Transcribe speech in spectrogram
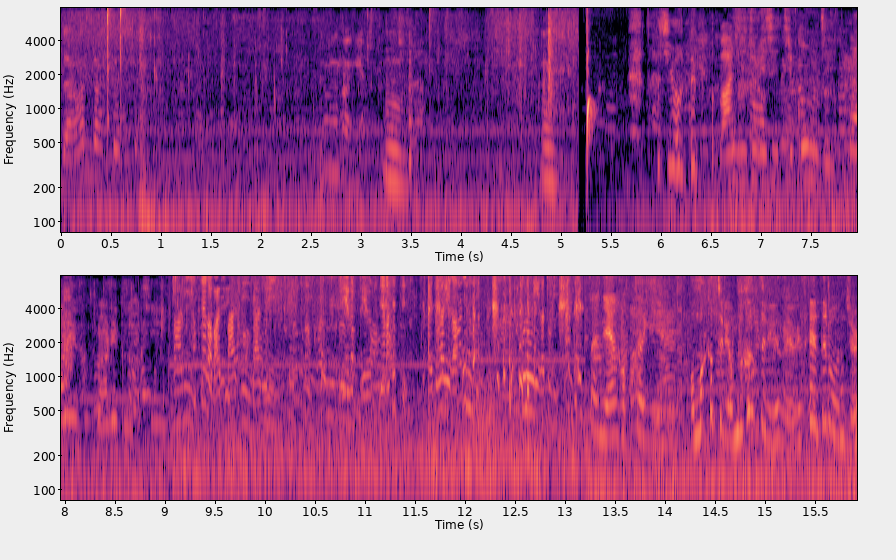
나간다 썼어. 응. 응. 다시 말해. 맛이 둘이 셋지 꽁지. 말이 말이 그지. 난 얘가 갑자기 엄마 것들이 엄마 이래서 여기 새 들어온 줄.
